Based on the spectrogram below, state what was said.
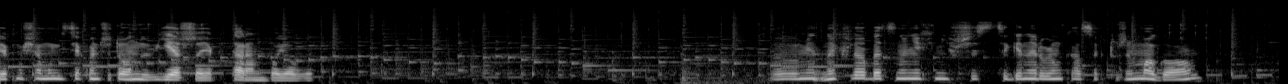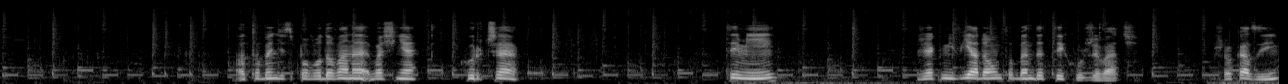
jak mu się amunicja kończy, to on wjeżdża jak taran bojowy. Na chwilę obecną niech mi wszyscy generują kasę, którzy mogą. A to będzie spowodowane właśnie, kurczę, tymi, że jak mi wjadą, to będę tych używać. Przy okazji,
